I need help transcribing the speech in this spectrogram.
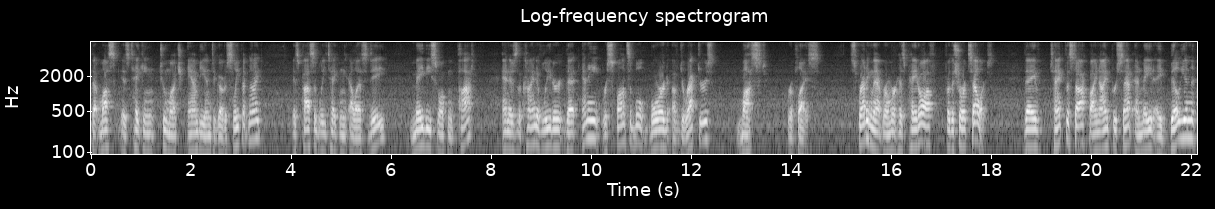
that Musk is taking too much Ambien to go to sleep at night, is possibly taking LSD, maybe smoking pot, and is the kind of leader that any responsible board of directors must replace. Spreading that rumor has paid off for the short sellers. They've tanked the stock by 9% and made a billion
